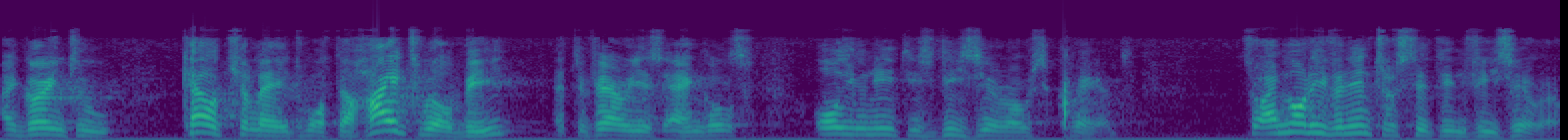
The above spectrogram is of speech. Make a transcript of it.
are going to calculate what the height will be at the various angles, all you need is V0 squared. So I'm not even interested in V0.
